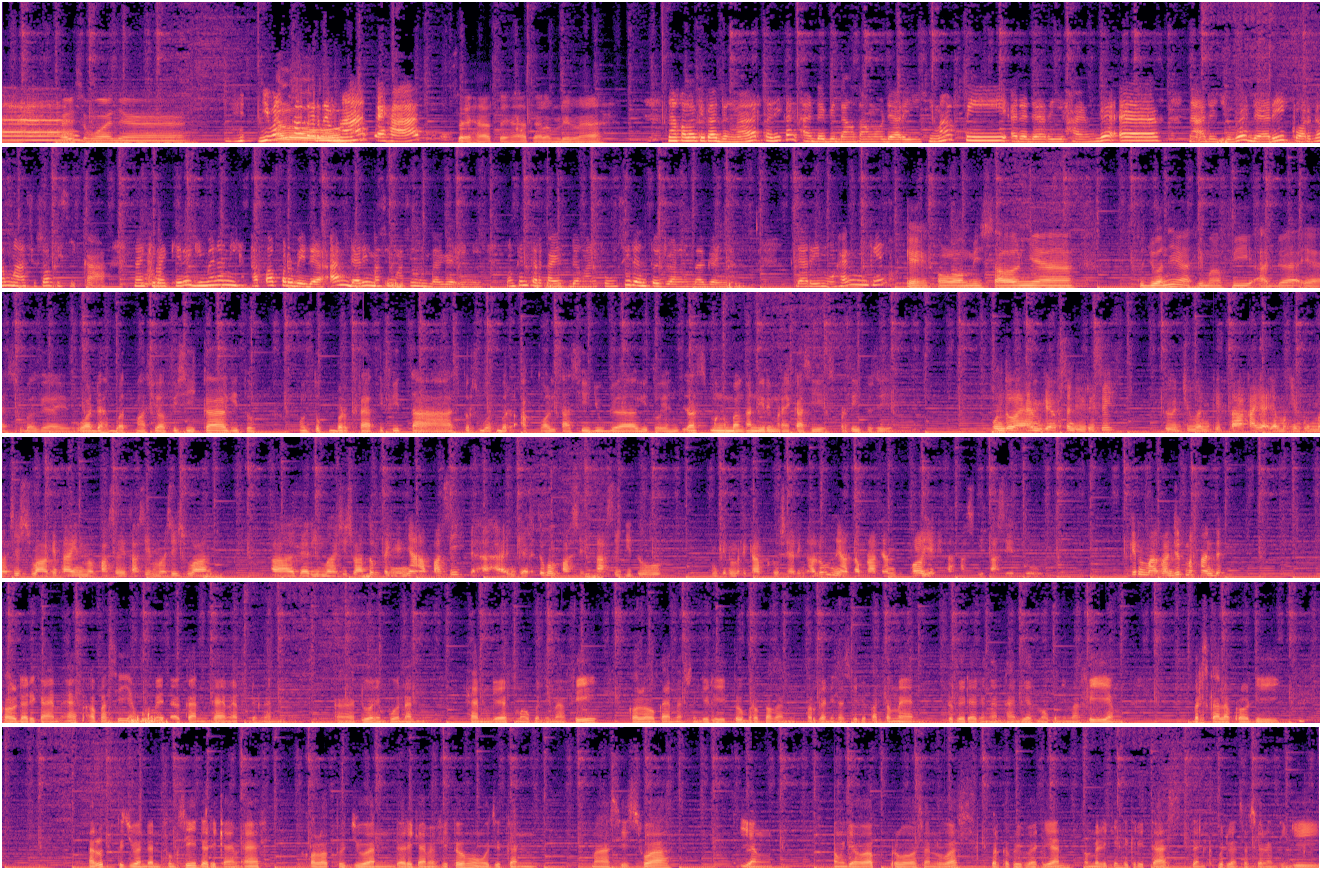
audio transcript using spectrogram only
Hai semuanya. Gimana Halo. kabarnya Mas? Sehat? Sehat, sehat. Alhamdulillah. Nah kalau kita dengar tadi kan ada bintang tamu dari Himafi, ada dari HMGF, nah ada juga dari keluarga mahasiswa fisika. Nah kira-kira gimana nih apa perbedaan dari masing-masing lembaga ini? Mungkin terkait dengan fungsi dan tujuan lembaganya. Dari Mohen mungkin? Oke, kalau misalnya tujuannya ya Himafi ada ya sebagai wadah buat mahasiswa fisika gitu. Untuk berkreativitas terus buat beraktualisasi juga gitu. Yang jelas mengembangkan diri mereka sih seperti itu sih. Untuk HMGF sendiri sih tujuan kita kayak yang menghimpun mahasiswa kita ingin memfasilitasi mahasiswa. Uh, dari mahasiswa tuh pengennya apa sih? Ya, HMGF itu memfasilitasi gitu. Mungkin mereka perlu sharing alumni atau perhatian tukul ya kita fasilitasi itu. Mungkin lanjut mas Nanda kalau dari KMF, apa sih yang membedakan KMF dengan uh, dua himpunan HMGF maupun Himafi? Kalau KMF sendiri itu merupakan organisasi departemen, berbeda dengan HMGF maupun Himafi yang berskala prodi. Lalu tujuan dan fungsi dari KMF? Kalau tujuan dari KMF itu mewujudkan mahasiswa yang tanggung jawab, berwawasan luas, berkepribadian, memiliki integritas, dan kepedulian sosial yang tinggi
